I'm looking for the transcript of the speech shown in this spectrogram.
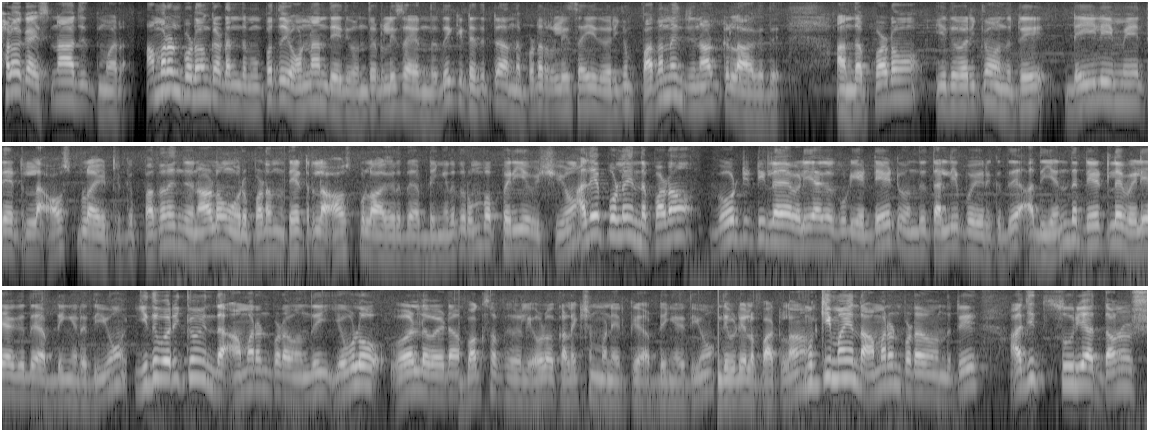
ஹலோ கைஸ் நான் அஜித் குமார். அமரன் படம் கடந்த முப்பத்தி ஒன்றாம் தேதி வந்து ரிலீஸ் ஆயிருந்தது. கிட்டத்தட்ட அந்த படம் ரிலீஸ் ஆகி இது வரைக்கும் பதினஞ்சு நாட்கள் ஆகுது. அந்த படம் இது வரைக்கும் வந்துட்டு டெய்லியுமே தேட்டரில் ஹவுஸ்ஃபுல் ஆகிட்டு இருக்கு பதினஞ்சு நாளும் ஒரு படம் தேட்டரில் ஹவுஸ்ஃபுல் ஆகுது அப்படிங்கிறது ரொம்ப பெரிய விஷயம். அதே போல் இந்த படம் ஓடிடியில் வெளியாகக்கூடிய டேட் வந்து தள்ளி போயிருக்குது. அது எந்த டேட்டில் வெளியாகுது அப்படிங்கிறதையும் இது வரைக்கும் இந்த அமரன் படம் வந்து எவ்வளோ வேர்ல்டு வைடாக பாக்ஸ் ஆஃபீஸில் எவ்வளோ கலெக்ஷன் பண்ணியிருக்கு அப்படிங்கிறதையும் இந்த வீடியோவில் பார்க்கலாம். முக்கியமாக இந்த அமரன் படம் வந்துட்டு அஜித் சூர்யா தனுஷ்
